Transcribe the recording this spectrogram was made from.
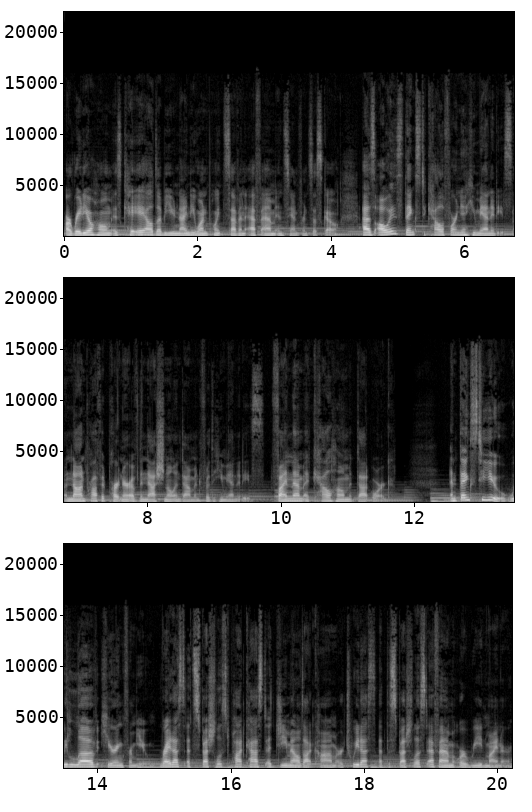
Our radio home is KALW 91.7 FM in San Francisco. As always, thanks to California Humanities, a nonprofit partner of the National Endowment for the Humanities. Find them at calhum.org. And thanks to you. We love hearing from you. Write us at specialistpodcast at gmail.com or tweet us at the Specialist FM or Read Minor.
